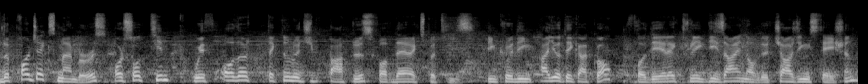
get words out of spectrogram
The project's members also team with other technology partners for their expertise, including IoTecha Corp for the electronic design of the charging station,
